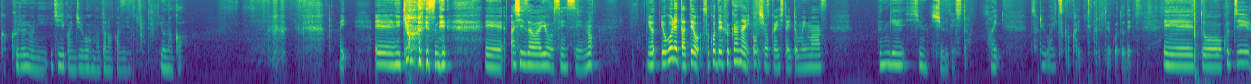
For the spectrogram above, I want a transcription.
が来るのに1時間15分待たなあかんねん夜中。はい。えー、今日はですね、えー、芦沢陽先生の「汚れた手をそこで拭かないを紹介したいと思います。文芸春秋でした。はい。それはいつか帰ってくるということで。えー、っとこっち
